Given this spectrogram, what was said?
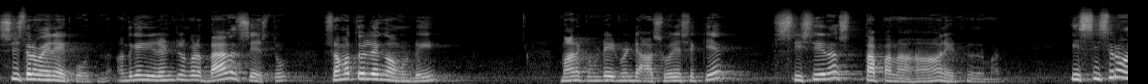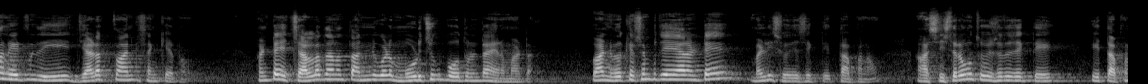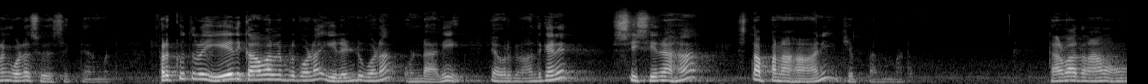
శిశిరమైనా ఎక్కువ అవుతుంది అందుకని ఈ రెంటిని కూడా బ్యాలెన్స్ చేస్తూ సమతుల్యంగా ఉండి మనకు ఉండేటువంటి ఆ సూర్యశక్తియే శిశిర స్తపన అనేటువంటిది అనమాట ఈ శిశిరం అనేటువంటిది జడత్వానికి సంకేతం. అంటే చల్లదనంతో అన్నీ కూడా ముడుచుకుపోతుంటాయి అన్నమాట వాడిని వికసింపజేయాలంటే మళ్ళీ సూర్యశక్తి తపనం ఆ శిశిరము సూర్యశక్తి ఈ తపనం కూడా సూర్యశక్తి అనమాట ప్రకృతిలో ఏది కావాలన్నప్పుడు కూడా ఈ రెండు కూడా ఉండాలి ఎవరికి అందుకనే శిశిర స్తపన అని చెప్పారనమాట తర్వాత నామం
